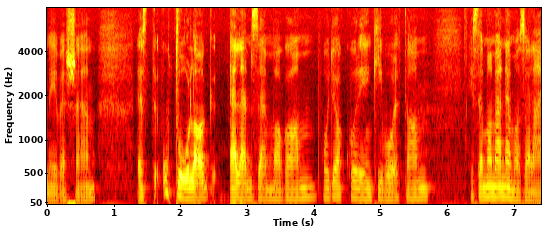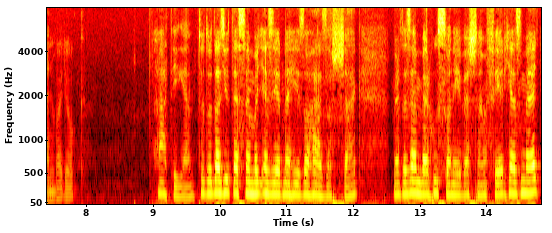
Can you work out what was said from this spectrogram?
évesen. Ezt utólag elemzem magam, hogy akkor én ki voltam, hiszen ma már nem az a lány vagyok. Hát igen. Tudod, az jut eszembe, hogy ezért nehéz a házasság, mert az ember 20 évesen férjhez megy,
